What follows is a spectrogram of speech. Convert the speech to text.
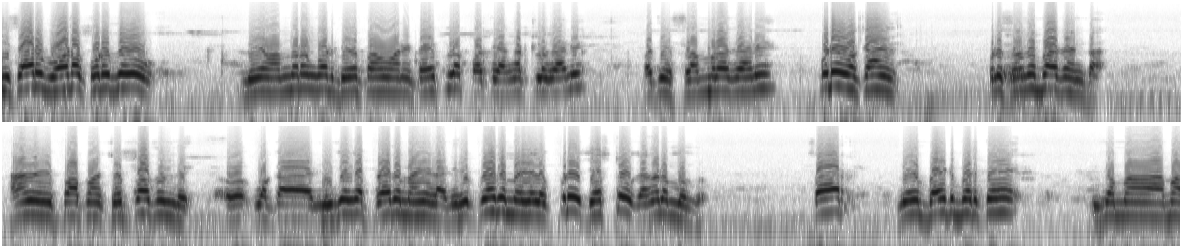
ఈసారి ఓడకూడదు. మేమందరం కూడా దిగుతాము అనే టైప్లో ప్రతి అంగట్లో కానీ ప్రతి స్లమ్లో కానీ ఇప్పుడే ఒక ఆమె ఇప్పుడు సొంతపాటి అంట. ఆమె పాపం చెప్పిపోతుంది ఒక నిజంగా పేద మహిళ నిరుపేద మహిళ ఇప్పుడే జస్ట్ ఒక ముందు. సార్ మేము బయటపడితే ఇంకా మా మా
